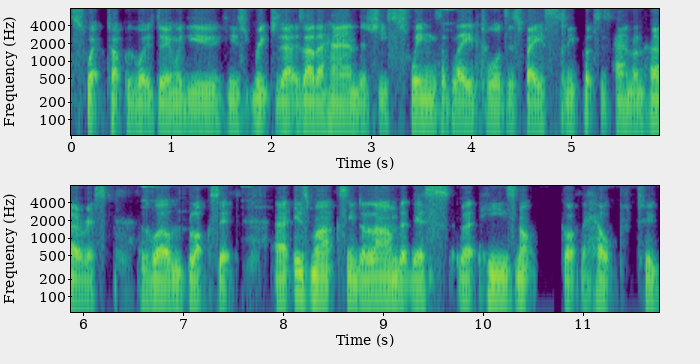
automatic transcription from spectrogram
swept up with what he's doing with you, he reaches out his other hand and she swings the blade towards his face and he puts his hand on her wrist as well and blocks it. Uh, Ismark seems alarmed at this, but he's not got the help to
